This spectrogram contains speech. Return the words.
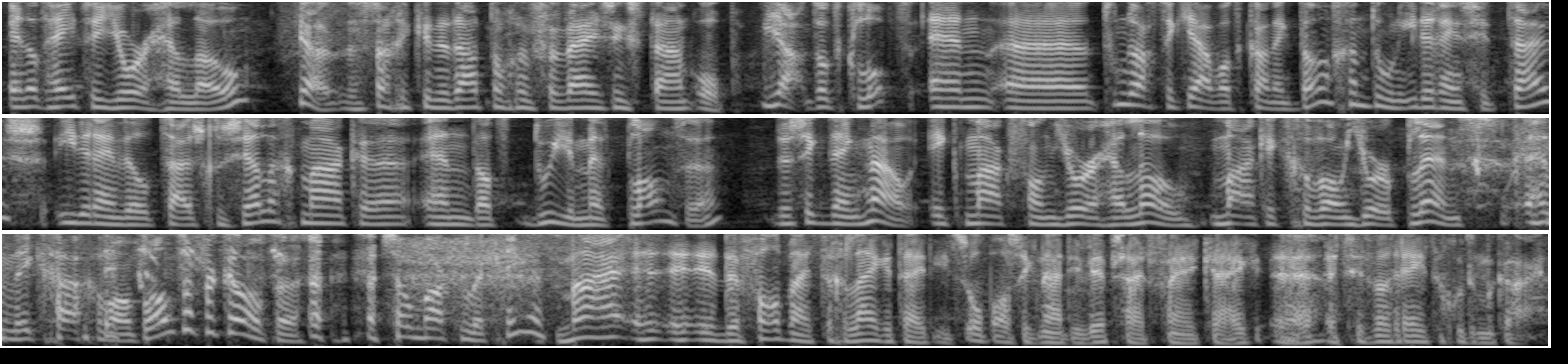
En dat heette Your Hello. Ja, dan zag ik inderdaad nog een verwijzing staan op. Ja, dat klopt. En uh, toen dacht ik, ja, wat kan ik dan gaan doen? Iedereen zit thuis. Iedereen wil thuis gezellig maken. En dat doe je met planten. Dus ik denk, nou, ik maak van Your Hello, maak ik gewoon Your Plants. En ik ga gewoon planten verkopen. Zo makkelijk ging het. Maar uh, er valt mij tegelijkertijd iets op als ik naar die website van je kijk. Uh, ja. Het zit wel rete goed in elkaar.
